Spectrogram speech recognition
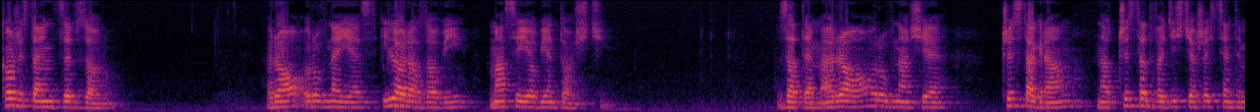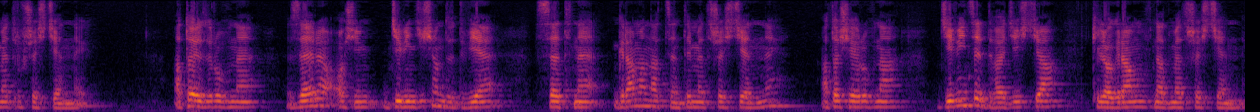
korzystając ze wzoru. Rho równe jest ilorazowi masy i objętości. Zatem Rho równa się 300 gram na 326 cm3, a to jest równe 0,92 grama na centymetr sześcienny, a to się równa 920 kg na metr sześcienny.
